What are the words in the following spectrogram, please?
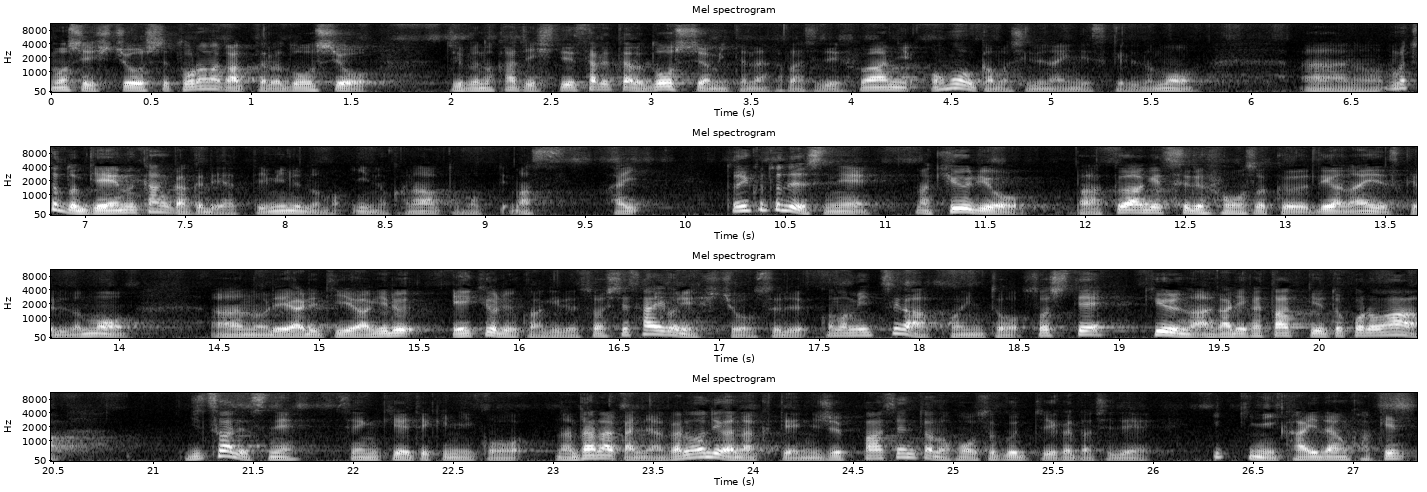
うもし主張して取らなかったらどうしよう自分の価値否定されたらどうしようみたいな形で不安に思うかもしれないんですけれどもあの、まあ、ちょっとゲーム感覚でやってみるのもいいのかなと思ってます。はい、ということでですね、まあ、給料爆上げする法則ではないですけれどもあのレアリティを上げる影響力を上げるそして最後に主張するこの3つがポイントそして給料の上がり方っていうところは実はですね線形的にこうなだらかに上がるのではなくて20%の法則っていう形で一気に階段を駆け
